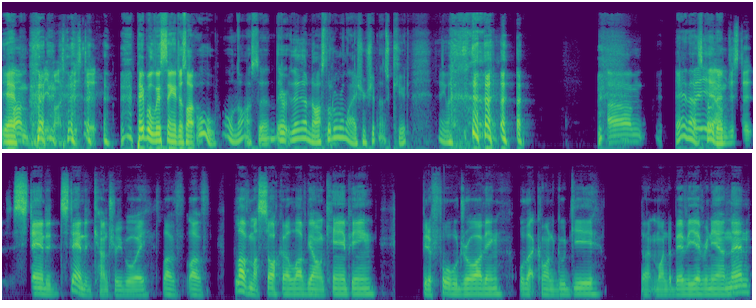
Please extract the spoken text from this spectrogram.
yeah. I'm pretty much just it. People listening are just like, oh, oh, nice. They're, they're, they're a nice little relationship. That's cute. Anyway. Um. yeah, that's cool. yeah, I'm just a standard standard country boy. Love love love my soccer. Love going camping. Bit of four wheel driving, all that kind of good gear. Don't mind a bevy every now and then.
